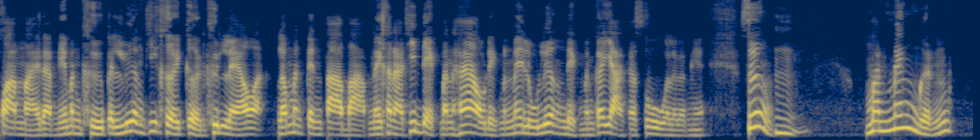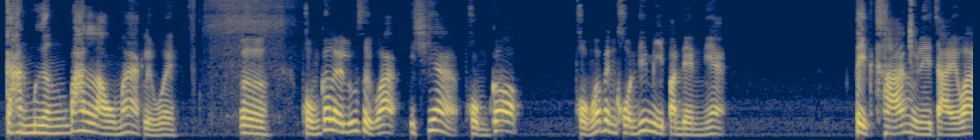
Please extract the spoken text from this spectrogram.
ความหมายแบบนี้มันคือเป็นเรื่องที่เคยเกิดขึ้นแล้วอะแล้วมันเป็นตาบาปในขณะที่เด็กมันห้าวเด็กมันไม่รู้เรื่องเด็กมันก็อยากจะสู้อะไรแบบนี้ ซึ่งอืมมันแม่งเหมือน การเมืองบ้านเรามากเลยเว้ยเออ ผมก็เลยรู้สึกว่าไอ้เชี่ยผมก็ ผมก็เป็นคนที่มีประเด็น เนี่ย ติดค้างอยู่ในใจว่า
